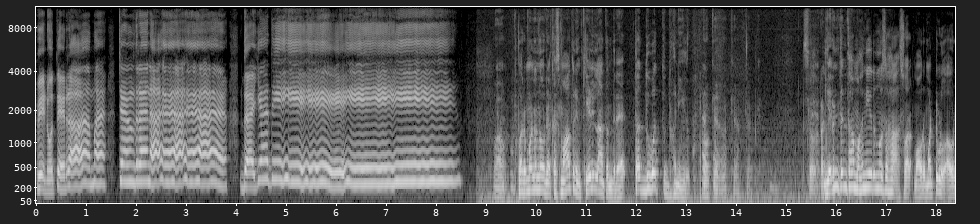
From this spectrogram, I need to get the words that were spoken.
ವಿನುತೆ ರಾಮಚಂದ್ರನ ದಯದಿ. ಪರಮಣ್ಣನವ್ರ ಪರಮಣ್ಣನವ್ರು ಅಕಸ್ಮಾತ್ ನೀವು ಕೇಳಿಲ್ಲ ಅಂತಂದ್ರೆ ತದ್ವತ್ ಧ್ವನಿ ಇದು. Okay okay okay okay. So ಎಂತೆಂಥ ಮಹನೀಯರನ್ನು ಸಹ ಸ್ವರ ಅವ್ರ ಮಟ್ಟುಗಳು ಅವ್ರು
